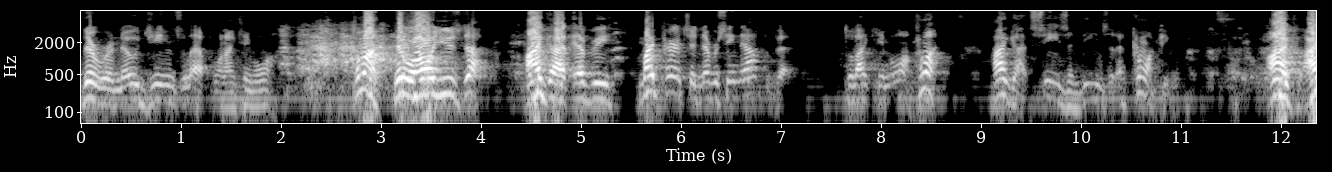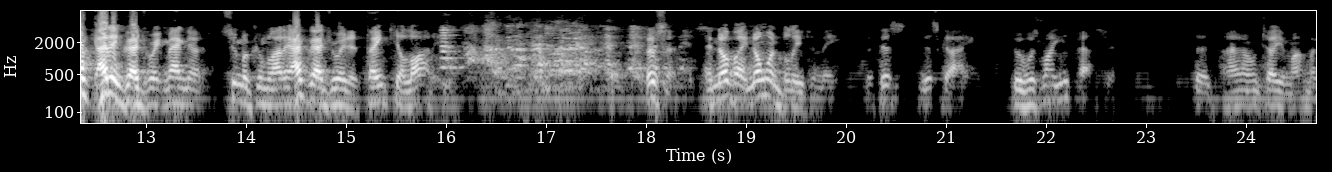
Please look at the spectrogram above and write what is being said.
There were no genes left when I came along. Come on, they were all used up. I got every, my parents had never seen the alphabet till I came along. Come on. I got C's and D's and Come on, people. I, I, I didn't graduate magna summa cum laude. I graduated thank you laude. Listen, and nobody, no one believed in me. But this, this guy, who was my youth pastor, said, I don't tell you my, my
